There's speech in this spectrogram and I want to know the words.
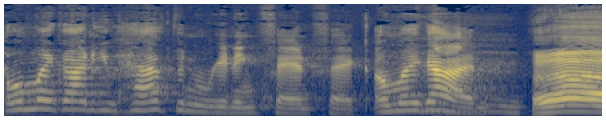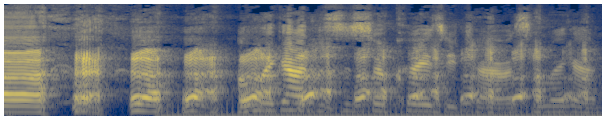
oh my god, you have been reading fanfic. Oh my god. Oh my god, this is so crazy, Travis. Oh my god.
